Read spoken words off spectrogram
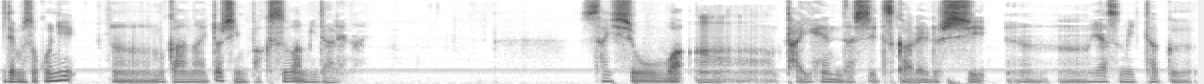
でもそこに、うん、向かわないと心拍数は乱れない。最初は、うん、大変だし疲れるし、うん、休みたく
